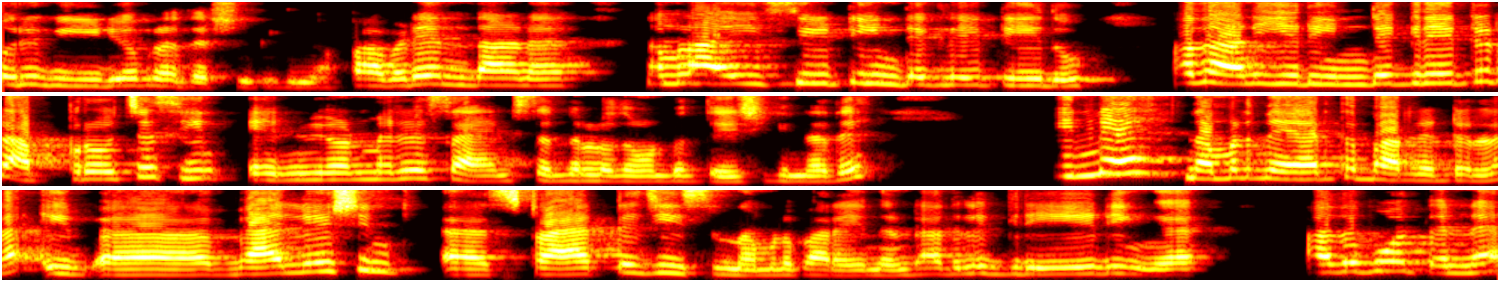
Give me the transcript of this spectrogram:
ഒരു വീഡിയോ പ്രദർശിപ്പിക്കുന്നു. അപ്പൊ അവിടെ എന്താണ്? നമ്മൾ ഐ സി ടി ഇന്റഗ്രേറ്റ് ചെയ്തു. അതാണ് ഈ ഒരു ഇന്റഗ്രേറ്റഡ് അപ്രോച്ചസ് ഇൻ എൻവയോൺമെന്റൽ സയൻസ് എന്നുള്ളതുകൊണ്ട് ഉദ്ദേശിക്കുന്നത്. പിന്നെ നമ്മൾ നേരത്തെ പറഞ്ഞിട്ടുള്ള വാല്യുവേഷൻ സ്ട്രാറ്റജീസ് നമ്മൾ പറയുന്നുണ്ട്. അതിൽ ഗ്രേഡിങ് അതുപോലെ തന്നെ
